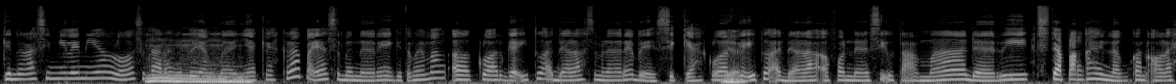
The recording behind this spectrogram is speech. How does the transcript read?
generasi milenial loh sekarang Hmm. itu yang banyak ya. Kenapa ya sebenarnya gitu? Memang eh, keluarga itu adalah sebenarnya basic ya. Keluarga Iya. itu adalah eh, fondasi utama dari setiap langkah yang dilakukan oleh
